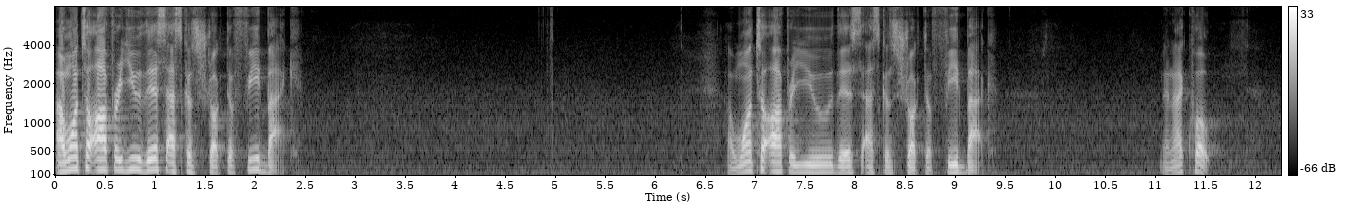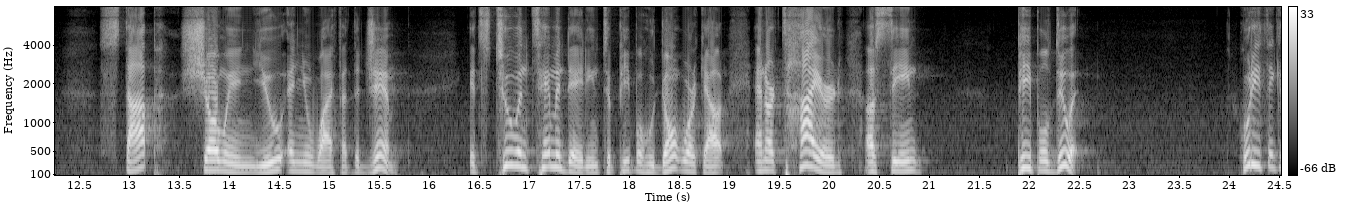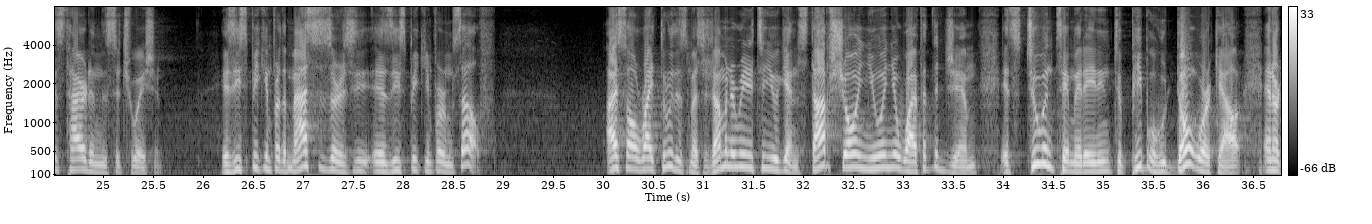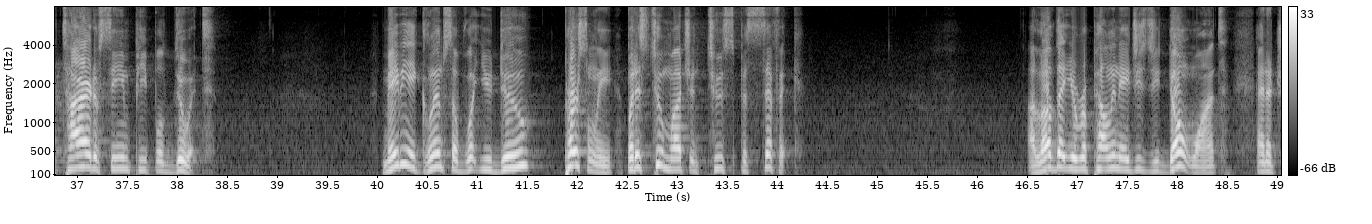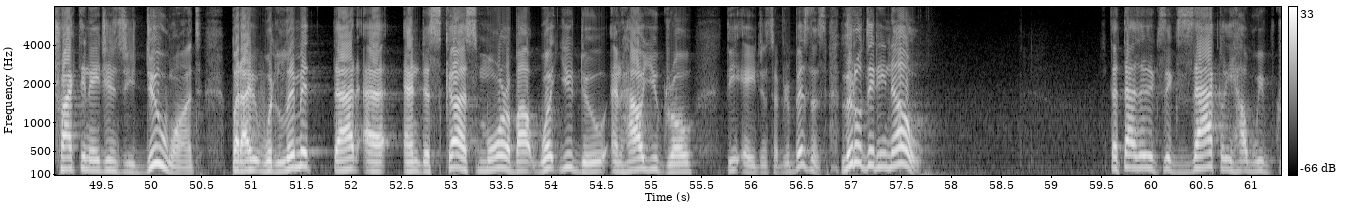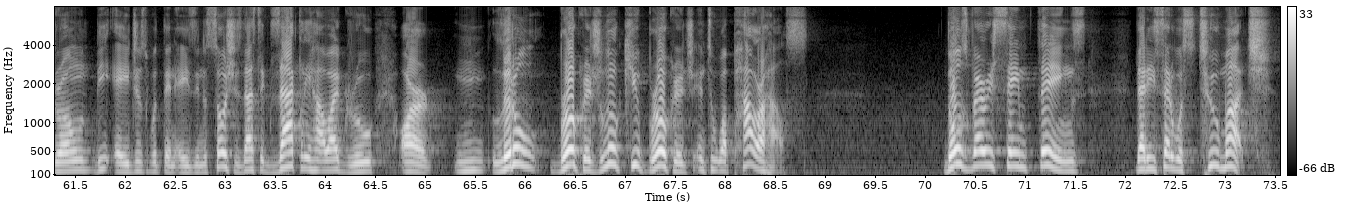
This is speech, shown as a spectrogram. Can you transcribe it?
I want to offer you this as constructive feedback. I want to offer you this as constructive feedback. And I quote Stop showing you and your wife at the gym. It's too intimidating to people who don't work out and are tired of seeing people do it. Who do you think is tired in this situation? Is he speaking for the masses or is he, is he speaking for himself? I saw right through this message. I'm going to read it to you again. Stop showing you and your wife at the gym. It's too intimidating to people who don't work out and are tired of seeing people do it. Maybe a glimpse of what you do personally, but it's too much and too specific. I love that you're repelling agents you don't want and attracting agents you do want, but I would limit that at, uh, and discuss more about what you do and how you grow the agents of your business. Little did he know that that is exactly how we've grown the agents within AZ and Associates. That's exactly how I grew our little brokerage, little cute brokerage into a powerhouse. Those very same things that he said was too much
